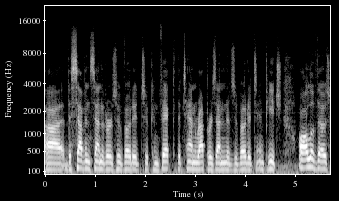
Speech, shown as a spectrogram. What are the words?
uh, the seven senators who voted to convict, the 10 representatives who voted to impeach, all of those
